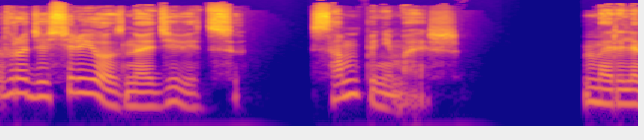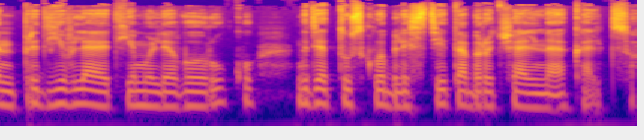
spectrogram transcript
«Вроде серьезная девица, сам понимаешь». Мэрилин предъявляет ему левую руку, где тускло блестит обручальное кольцо.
